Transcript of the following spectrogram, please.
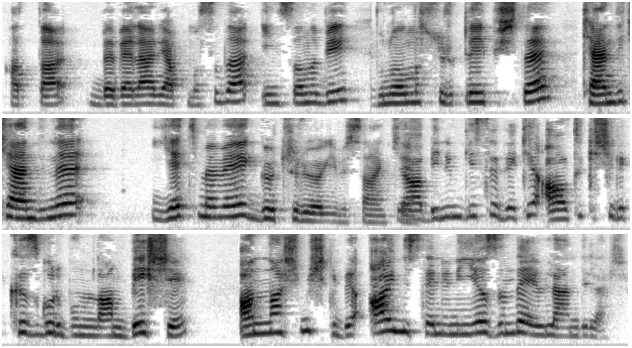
hatta bebeler yapması da insanı bir bunalıma sürükleyip işte kendi kendine yetmemeye götürüyor gibi sanki. Ya benim lisedeki 6 kişilik kız grubundan 5'i anlaşmış gibi aynı senenin yazında evlendiler.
